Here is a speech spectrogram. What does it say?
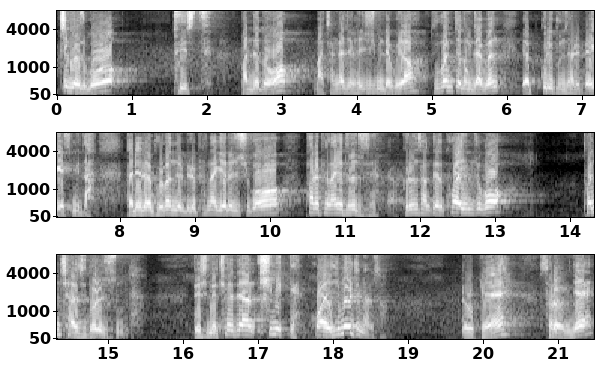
찍어주고, 트위스트. 반대도 마찬가지로 해주시면 되고요. 두 번째 동작은 옆구리 군살을 빼겠습니다. 다리를 골반 넓이를 편하게 열어주시고, 팔을 편하게 들어주세요. 자, 그런 상태에서 코어에 힘주고, 펀치 하듯이 돌려주십니다. 대신에 최대한 힘있게 코어에 힘을 주면서 이렇게 서러운 게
